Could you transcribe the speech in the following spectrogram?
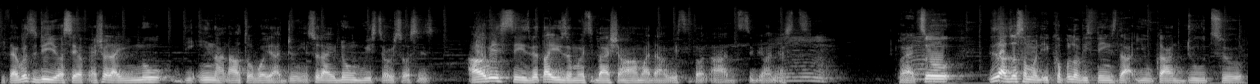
If you're going to do it yourself, ensure that you know the in and out of what you're doing so that you don't waste your resources. I always say it's better use your money to buy shawarma than waste it on ads, to be honest. Mm. Right. So these are just some of the couple of the things that you can do to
